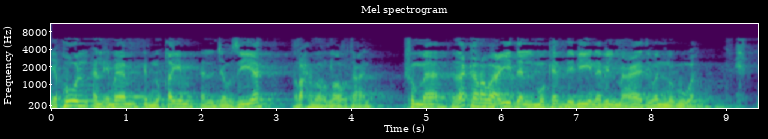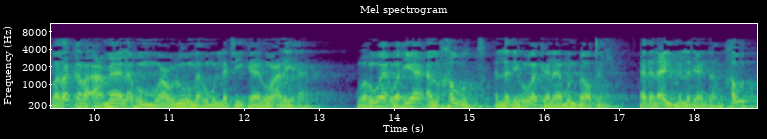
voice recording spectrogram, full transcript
يقول الإمام ابن قيم الجوزية رحمه الله تعالى ثم ذكر وعيد المكذبين بالمعاد والنبوة وذكر أعمالهم وعلومهم التي كانوا عليها. وهو وهي الخوض الذي هو كلام باطل. هذا العلم الذي عندهم. خوض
